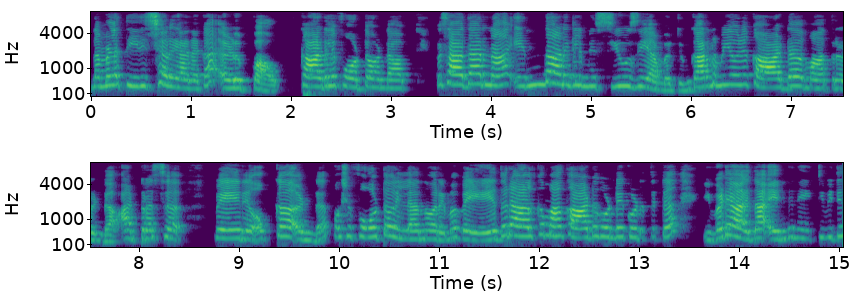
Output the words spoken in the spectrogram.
നമ്മളെ തിരിച്ചറിയാനൊക്കെ എളുപ്പമാവും കാർഡിൽ ഫോട്ടോ ഉണ്ടാവും. ഇപ്പൊ സാധാരണ എന്താണെങ്കിലും മിസ്യൂസ് ചെയ്യാൻ പറ്റും. കാരണം ഈ ഒരു കാർഡ് മാത്രമുണ്ട്. അഡ്രസ്സ് പേര് ഒക്കെ ഉണ്ട്. പക്ഷെ ഫോട്ടോ ഇല്ല എന്ന് പറയുമ്പോൾ ഏതൊരാൾക്കും ആ കാർഡ് കൊണ്ടുപോയി കൊടുത്തിട്ട് ഇവിടെ ഇതാ എന്റെ നേറ്റിവിറ്റി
